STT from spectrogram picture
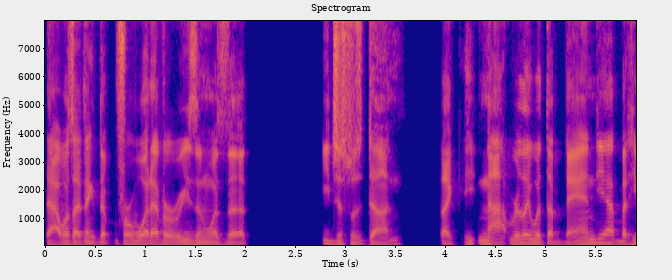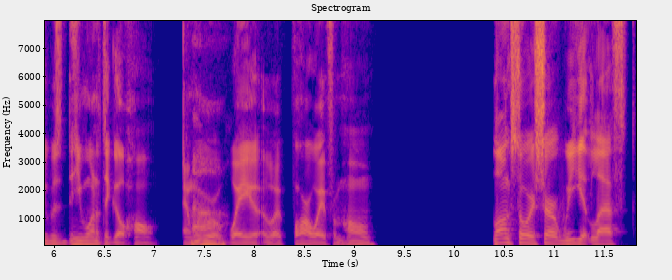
that was i think the for whatever reason was that he just was done like he, not really with the band yet but he was he wanted to go home and we were Oh. way way far away from home long story short we get left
